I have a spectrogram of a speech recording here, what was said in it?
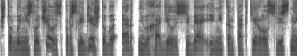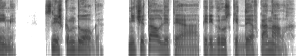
чтобы не случилось, проследи, чтобы Эрт не выходил из себя и не контактировал с лесными. Слишком долго. Не читал ли ты о перегрузке Д в каналах?»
